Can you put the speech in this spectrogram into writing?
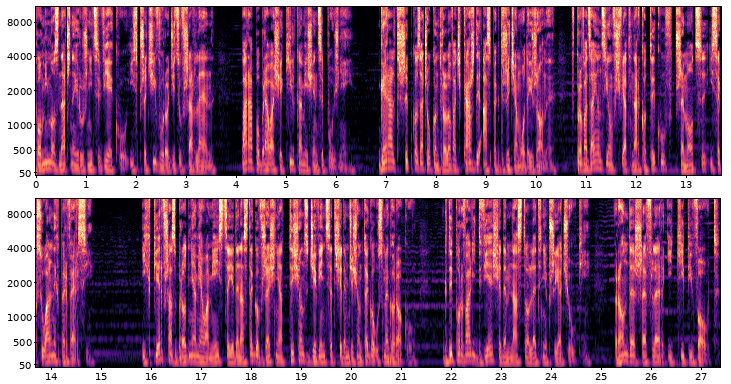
Pomimo znacznej różnicy wieku i sprzeciwu rodziców Charlene, para pobrała się kilka miesięcy później. Gerald szybko zaczął kontrolować każdy aspekt życia młodej żony, wprowadzając ją w świat narkotyków, przemocy i seksualnych perwersji. Ich pierwsza zbrodnia miała miejsce 11 września 1978 roku, gdy porwali dwie 17-letnie przyjaciółki, Ronde Scheffler i Kippy Vogt,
